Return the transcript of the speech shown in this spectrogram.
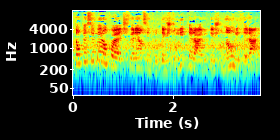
Então perceberam qual é a diferença entre o texto literário e o texto não literário?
